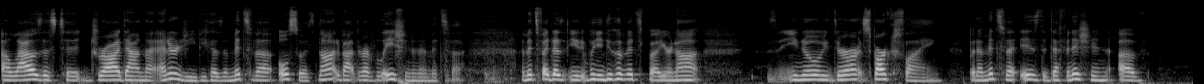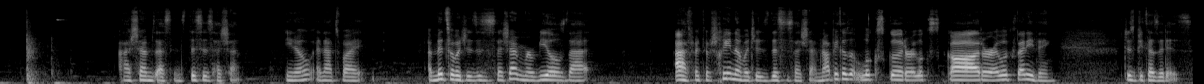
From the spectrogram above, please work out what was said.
allows us to draw down that energy because a mitzvah also, it's not about the revelation in a mitzvah. A mitzvah does, when you do a mitzvah, you're not, you know, there aren't sparks flying, but a mitzvah is the definition of Hashem's essence. This is Hashem, you know, and that's why a mitzvah, which is this is Hashem, reveals that aspect of Shekhinah, which is this is Hashem. Not because it looks good or it looks God or it looks anything, just because it is.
